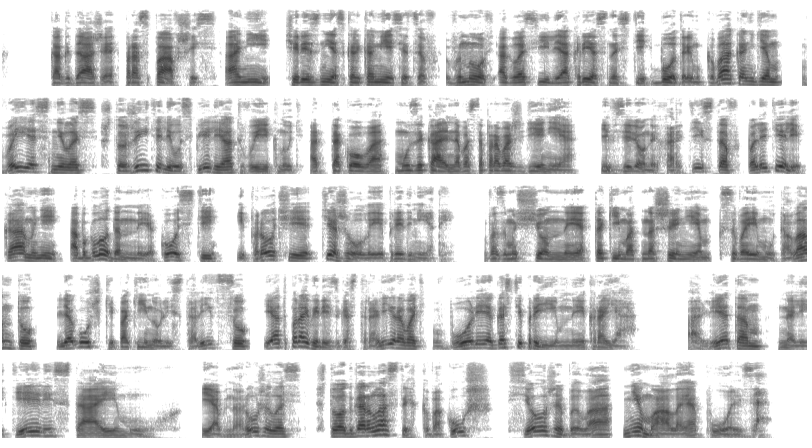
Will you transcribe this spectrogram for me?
Когда же, проспавшись, они через несколько месяцев вновь огласили окрестности бодрым кваканьем, Выяснилось, что жители успели отвыкнуть от такого музыкального сопровождения, и в зеленых артистов полетели камни, обглоданные кости и прочие тяжелые предметы. Возмущенные таким отношением к своему таланту, лягушки покинули столицу и отправились гастролировать в более гостеприимные края. А летом налетели стаи мух, и обнаружилось, что от горластых квакуш все же была немалая польза.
